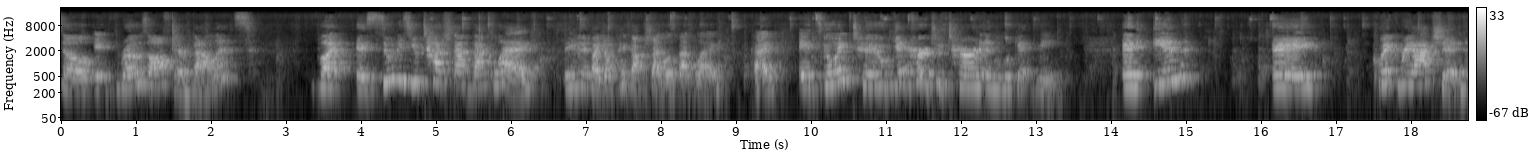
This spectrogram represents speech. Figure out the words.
so, it throws off their balance but as soon as you touch that back leg, even if I don't pick up Shiloh's back leg, okay, it's going to get her to turn and look at me. And in a quick reaction,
